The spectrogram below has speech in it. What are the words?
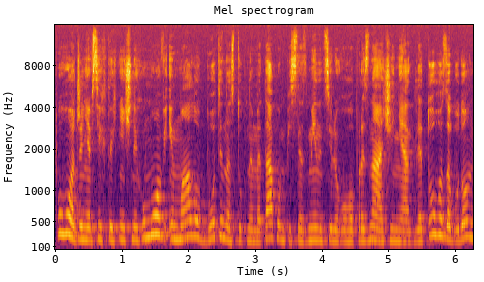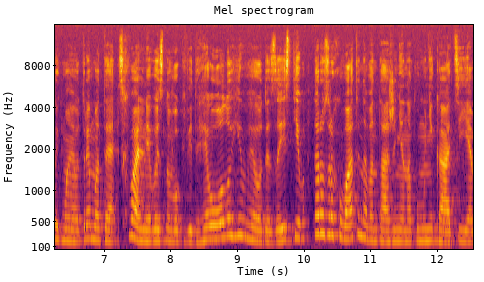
Погодження всіх технічних умов і мало бути наступним етапом після зміни цільового призначення. Для того забудовник має отримати схвальний висновок від геологів, геодезистів та розрахувати навантаження на комунікації.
